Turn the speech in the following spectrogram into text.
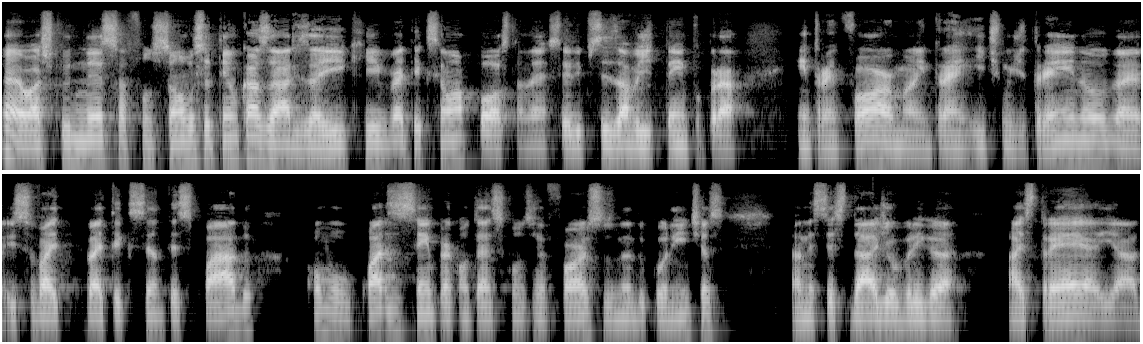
É, eu acho que nessa função você tem o Casares aí que vai ter que ser uma aposta, né? Se ele precisava de tempo para entrar em forma, entrar em ritmo de treino, né? isso vai, vai ter que ser antecipado, como quase sempre acontece com os reforços né, do Corinthians. A necessidade obriga a estreia e a,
